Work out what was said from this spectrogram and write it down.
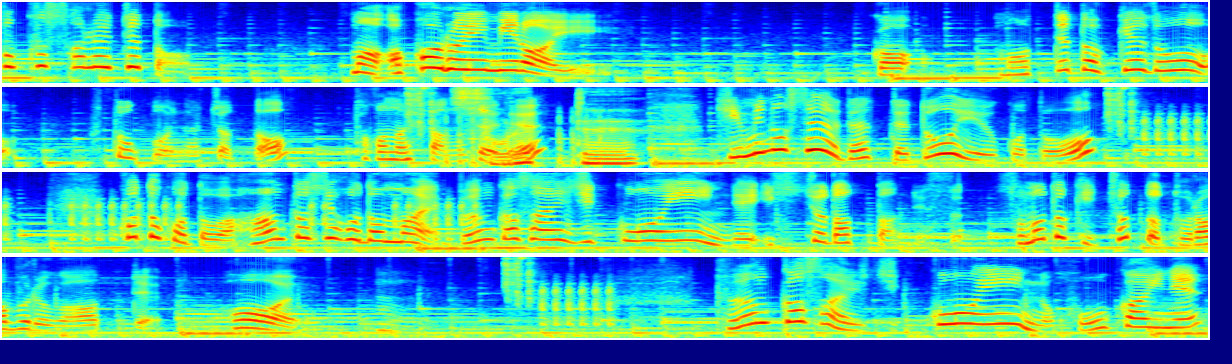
束されてた？まあ明るい未来が待ってたけど不登校になっちゃった？高梨さんのせいで？って。君のせいでってどういうこと？ことことは半年ほど前文化祭実行委員で一緒だったんです。その時ちょっとトラブルがあって。はい。うん文化祭実行委員の崩壊ね。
